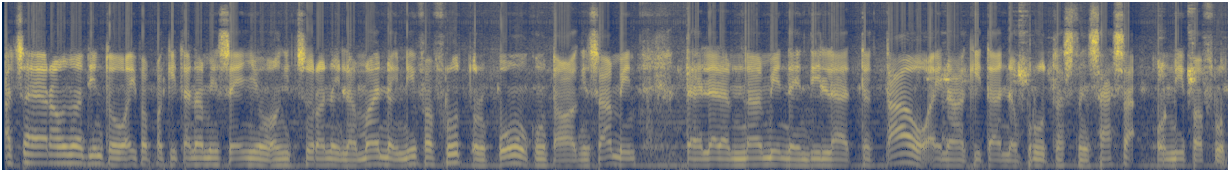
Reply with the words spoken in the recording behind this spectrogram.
At sa araw na din to ay papakita namin sa inyo ang itsura ng laman ng nipa fruit o pungo kung tawagin sa amin dahil alam namin na hindi lahat ng tao ay nakakita ng prutas ng sasa o nipa fruit.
